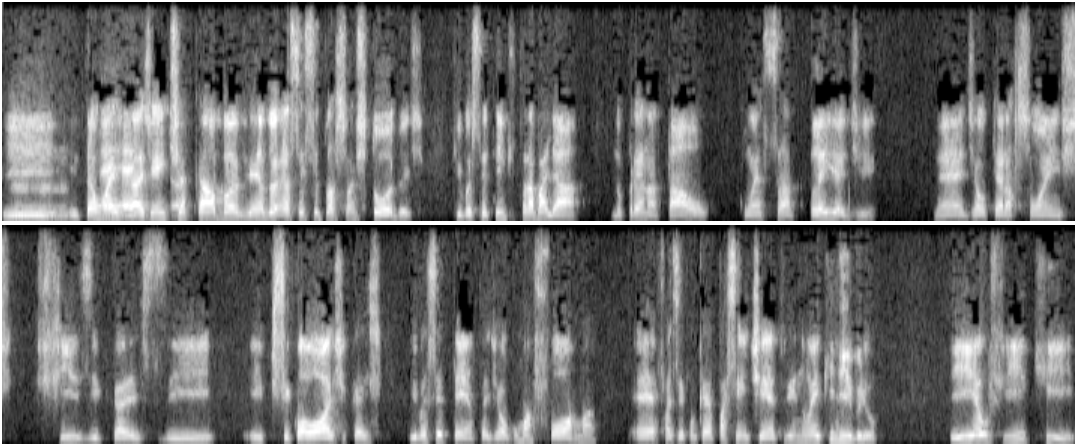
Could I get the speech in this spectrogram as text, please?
E uhum. então a, é, a gente acaba vendo essas situações todas que você tem que trabalhar no pré-natal com essa pleiade né, de alterações físicas e, e, psicológicas e você tenta, de alguma forma, é, fazer com que a paciente entre num equilíbrio. E eu vi que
